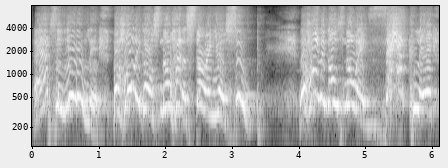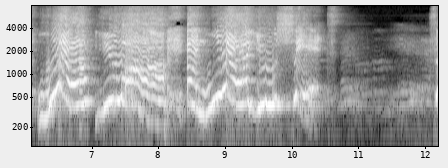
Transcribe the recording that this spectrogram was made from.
Absolutely. The Holy Ghost know how to stir in your soup. The Holy Ghost know exactly where you are and where you sit. So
